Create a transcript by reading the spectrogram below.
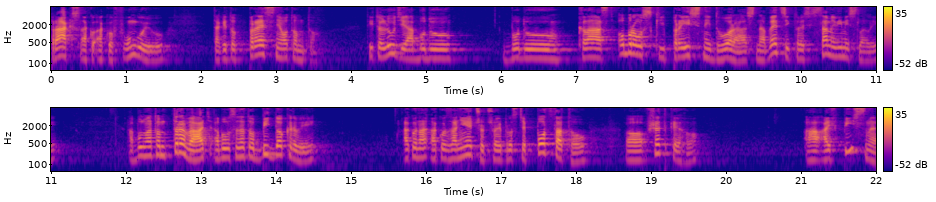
prax, ako, ako fungujú, tak je to presne o tomto. Títo ľudia budú, budú klásť obrovský prísny dôraz na veci, ktoré si sami vymysleli a budú na tom trvať a budú sa za to byť do krvi, ako, na, ako za niečo, čo je proste podstatou o, všetkého. A aj v písme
